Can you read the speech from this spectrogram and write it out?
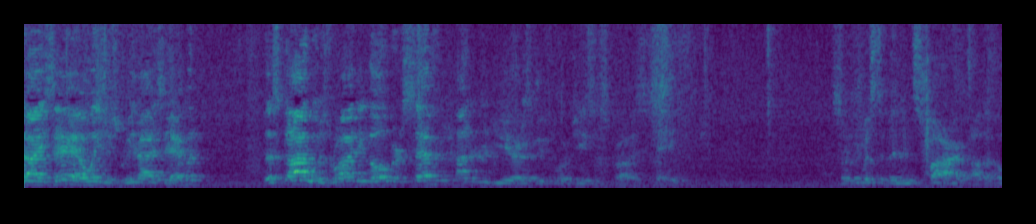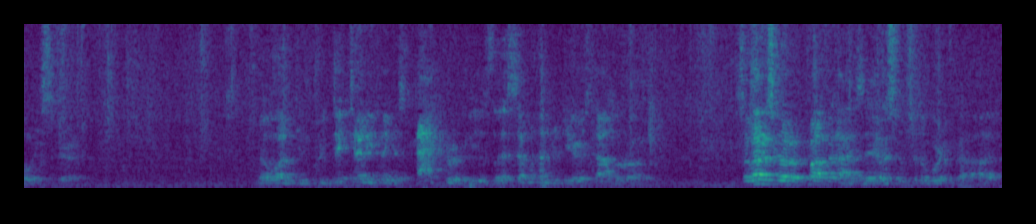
read Isaiah, we just read Isaiah, but this guy was writing over 700 years before Jesus Christ came. So he must have been inspired by the Holy Spirit. No one can predict anything as accurately as this 700 years down the road. So let us go to prophet Isaiah, listen to the word of God.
